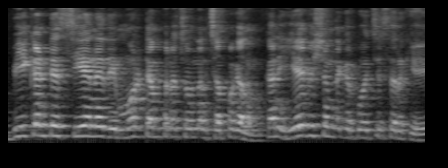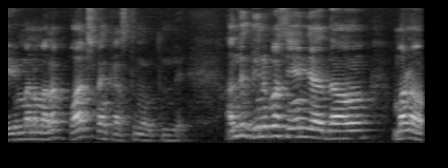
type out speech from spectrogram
బీ కంటే సి అనేది మోర్ టెంపరేచర్ ఉందని చెప్పగలం కానీ ఏ విషయం దగ్గరకు వచ్చేసరికి మనం అలా పోల్చడం కష్టమవుతుంది. అందుకు దీనికోసం ఏం చేద్దాం? మనం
